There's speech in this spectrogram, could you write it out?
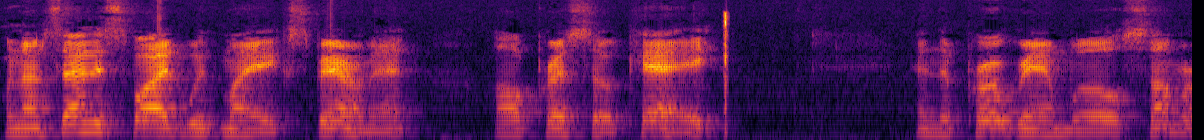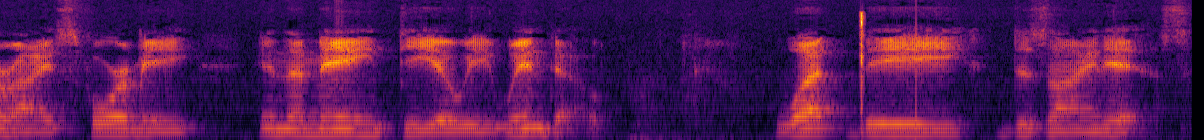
When I'm satisfied with my experiment, I'll press OK and the program will summarize for me in the main DOE window what the design is.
